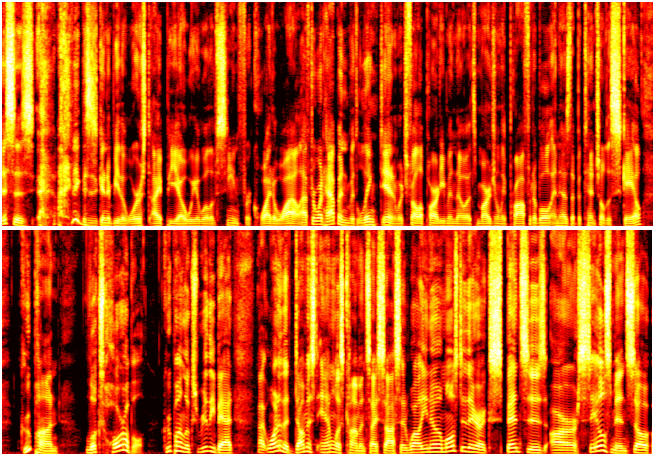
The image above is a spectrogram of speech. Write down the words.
This is, I think this is going to be the worst IPO we will have seen for quite a while. After what happened with LinkedIn, which fell apart even though it's marginally profitable and has the potential to scale, Groupon looks horrible. Groupon looks really bad. Uh, one of the dumbest analyst comments I saw said, well, you know, most of their expenses are salesmen, so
